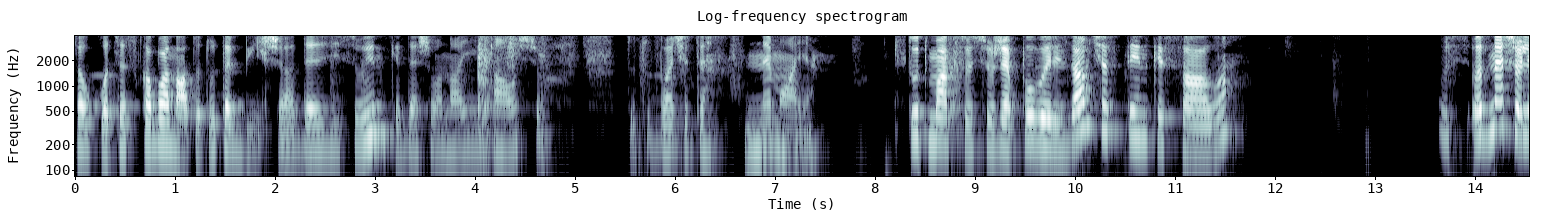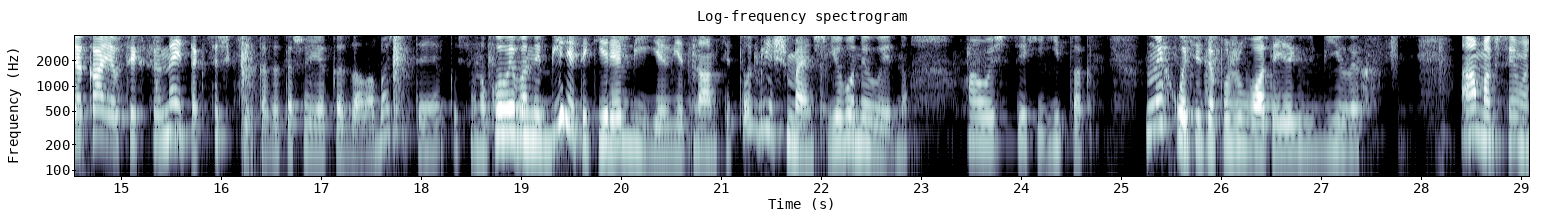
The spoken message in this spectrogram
Салко, це з кабанату, тут більше. А де зі свинки, де ж вона її? А, ось. Тут, бачите, немає. Тут Макс ось уже повирізав частинки сало. Ось одне, що лякає в цих свиней, так це шкірка, за те, що я казала. Бачите, якось воно. Коли вони білі, такі рябі є в'єтнамці, то більш-менш його не видно. А ось цих її так не хочеться пожувати, як з білих. А Максим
